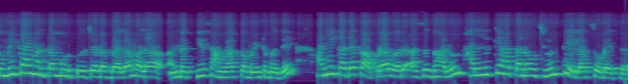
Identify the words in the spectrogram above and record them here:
तुम्ही काय म्हणता मुरकुलच्या डब्याला? मला नक्की सांगा कमेंटमध्ये आणि एखाद्या कापडावर असं घालून हलक्या हाताने उचलून तेलात सोडायचं.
